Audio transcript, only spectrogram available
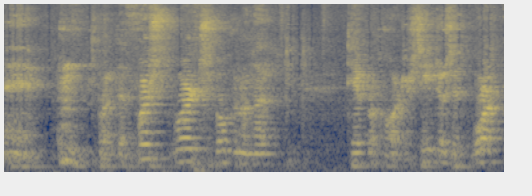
Uh, but the first words spoken on that tape recorder, see does it work,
